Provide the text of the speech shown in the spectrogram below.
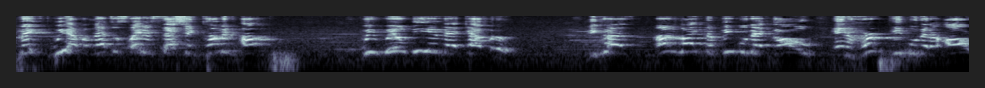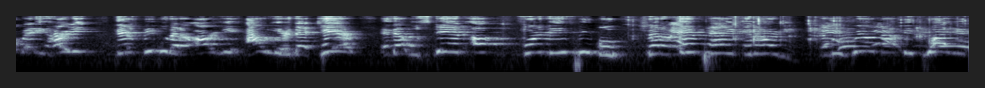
Make, we have a legislative session coming up. We will be in that Capitol because unlike the people that go and hurt people that are already hurting, there's people that are out here that care and that will stand up for these people that are in pain and hurting. And we will not be quiet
